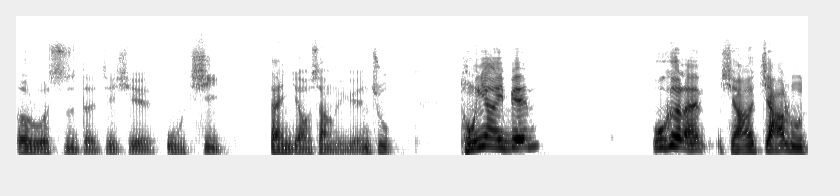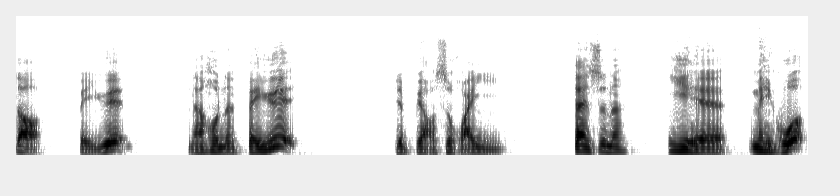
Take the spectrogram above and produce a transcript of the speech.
俄罗斯的这些武器弹药上的援助。同样一边，乌克兰想要加入到北约，然后呢，北约就表示怀疑，但是呢，也美国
